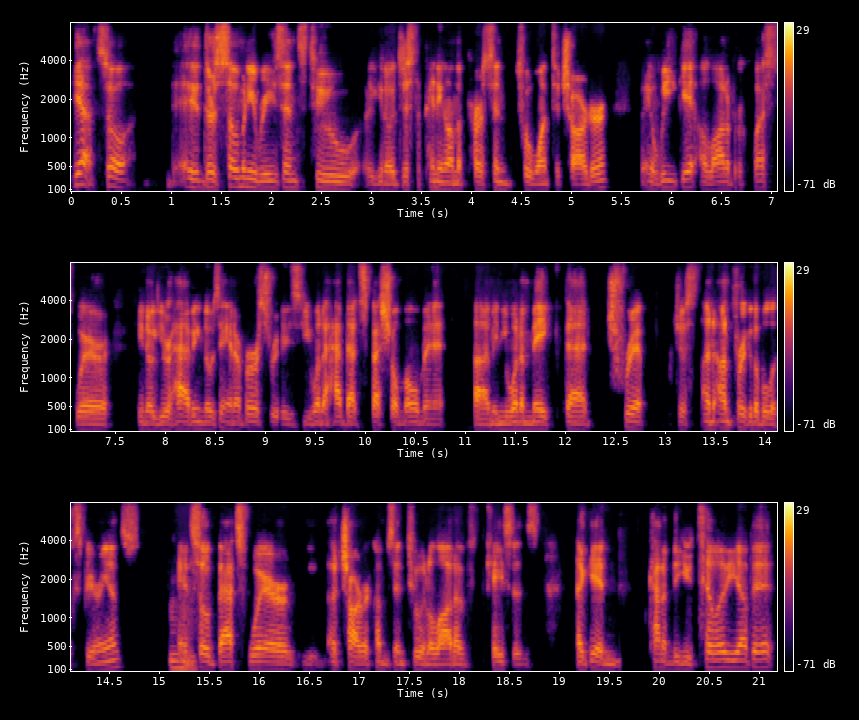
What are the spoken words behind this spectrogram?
Yeah. So eh, there's so many reasons to, you know, just depending on the person to want to charter. And we get a lot of requests where, you know, you're having those anniversaries, you want to have that special moment, um, and you want to make that trip just an unforgettable experience. Mm-hmm. And so that's where a charter comes into in a lot of cases. Again, kind of the utility of it.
